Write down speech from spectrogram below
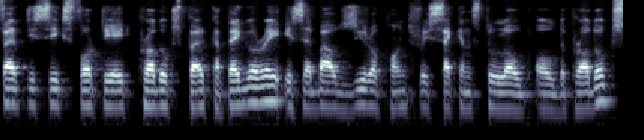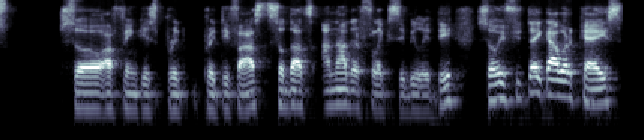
36, 48 products per category is about 0.3 seconds to load all the products. So I think it's pretty, pretty fast. So that's another flexibility. So if you take our case,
